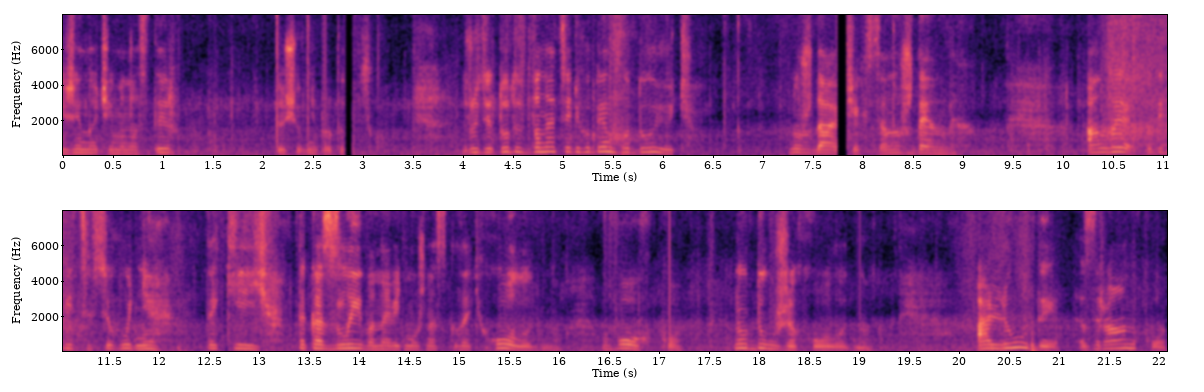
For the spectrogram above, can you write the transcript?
Троїцький жіночий монастир, той, що в Дніпропетровську. Друзі, тут в 12 годин годують нуждаючихся, нужденних. Але подивіться, сьогодні такий, така злива, навіть можна сказати, холодно, вогко, ну дуже холодно. А люди зранку,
